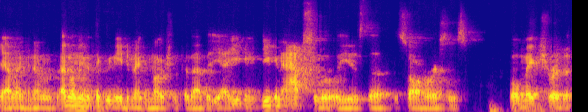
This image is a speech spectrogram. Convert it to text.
Yeah, I don't even know, I don't even think we need to make a motion for that, but yeah, you can, you can absolutely use the, the sawhorses. We'll make sure that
